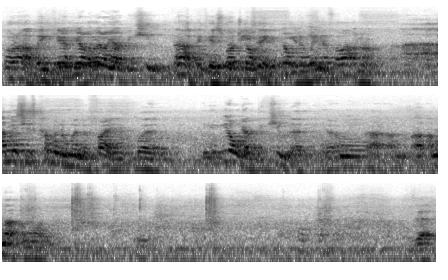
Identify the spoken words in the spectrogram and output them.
well, no, big You don't, you don't, you don't gotta be cute. No, because what do you Don't- think? don't You're going to win the fight or not? I I mean, she's coming to win the fight, but you you don't gotta be cute, Eddie. You know what I mean? I, I'm, I'm not the one. That?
